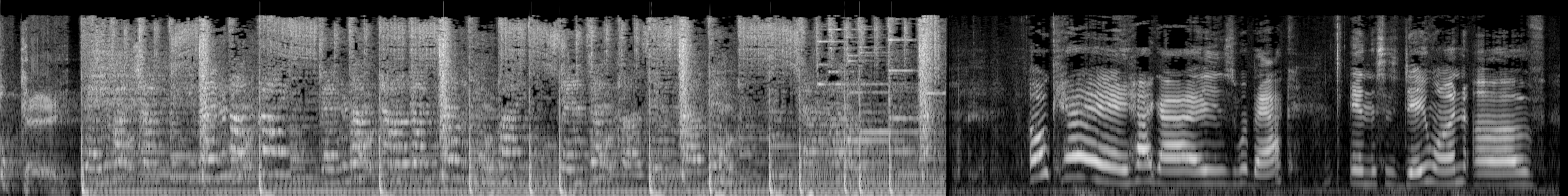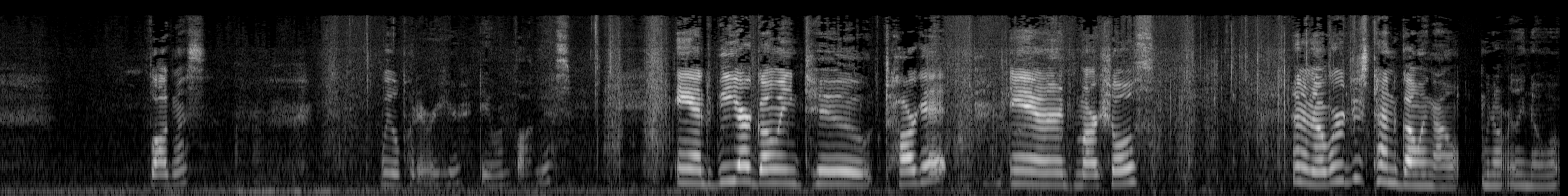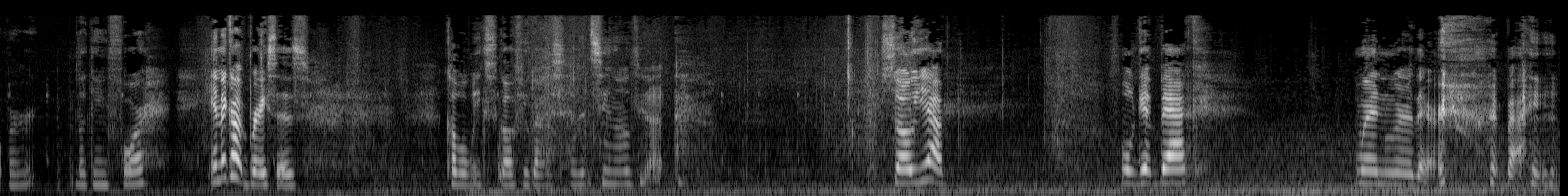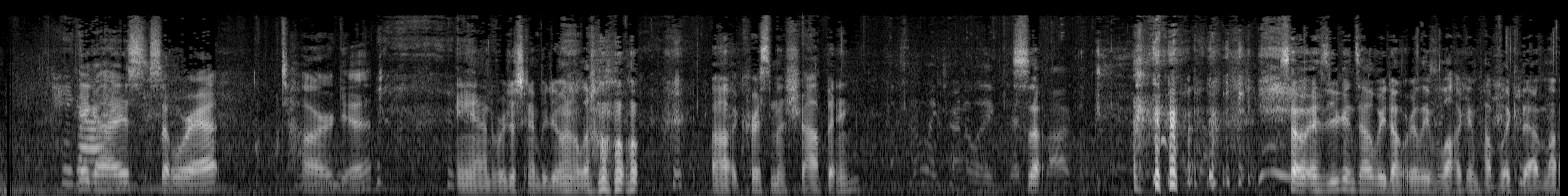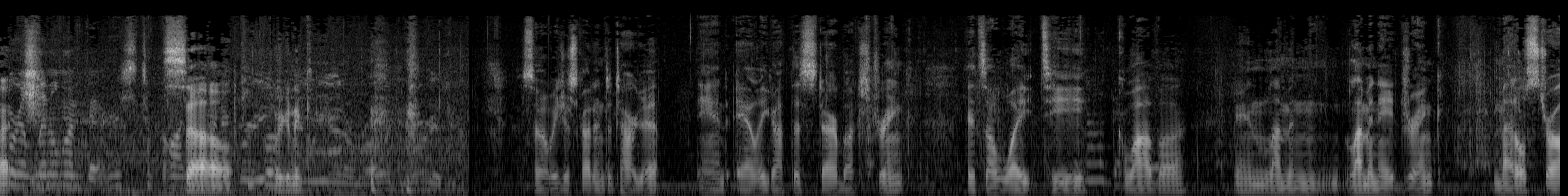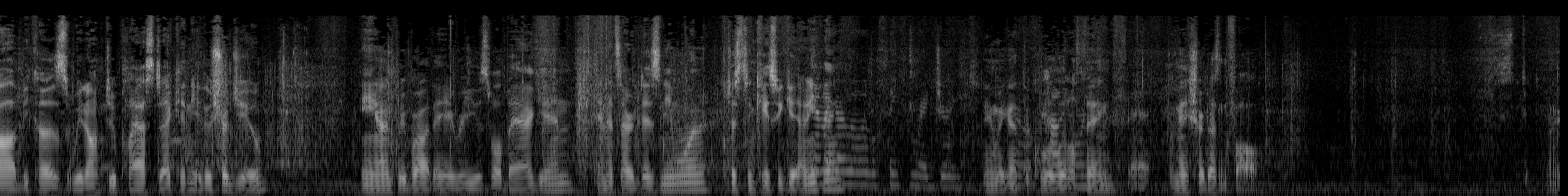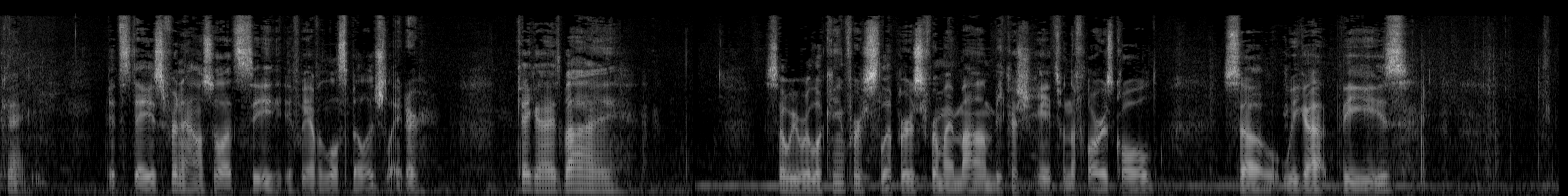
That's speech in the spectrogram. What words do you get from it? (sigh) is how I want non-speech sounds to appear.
Okay. Okay, hi guys, we're back, and this is day one of Vlogmas. We will put it right here, day one Vlogmas, and we are going to Target and Marshalls. I don't know, we're just kind of going out. We don't really know what we're looking for, and I got braces a couple weeks ago. If you guys haven't seen those yet. So yeah, we'll get back when we're there. (laughs) Bye. Hey guys. Hey guys, so we're at Target (laughs) and we're just gonna be doing a little (laughs) uh, Christmas shopping. So, (laughs) so as you can tell, we don't really vlog in public that much. (laughs) We're a little embarrassed to vlog So we're gonna. So we just got into Target and Allie got this Starbucks drink. It's a white tea, guava, and lemon lemonade drink. Metal straw because we don't do plastic and neither should you. And we brought a reusable bag in, and it's our Disney one, just in case we get anything. Drink. And we got No, the cool little thing. But make sure it doesn't fall. Okay. It stays for now, so let's see if we have a little spillage later. Okay, guys, bye. So we were looking for slippers for my mom because she hates when the floor is cold. So we got these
